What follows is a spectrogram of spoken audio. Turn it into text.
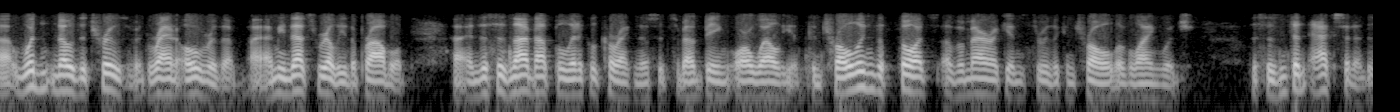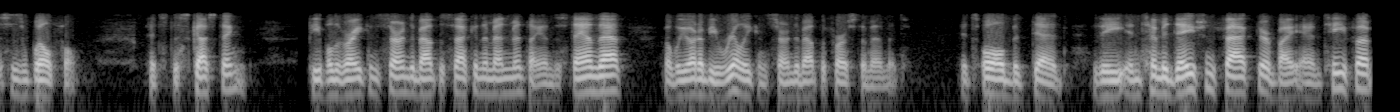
uh, wouldn't know the truth if it ran over them. I, mean, that's really the problem. Uh, and this is not about political correctness, it's about being Orwellian, controlling the thoughts of Americans through the control of language. This isn't an accident, this is willful. It's disgusting, People are very concerned about the Second Amendment. I understand that, but we ought to be really concerned about the First Amendment. It's all but dead. The intimidation factor by Antifa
